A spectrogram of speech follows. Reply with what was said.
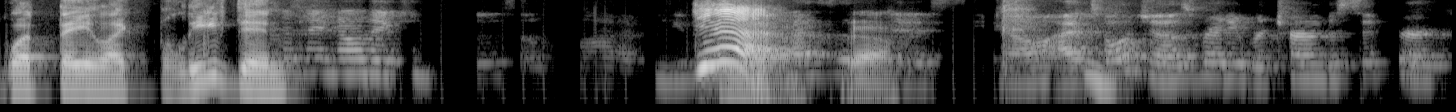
what they like believed in. Because they know they can lose a lot of people. Yeah. because of Yeah. this, You know, I told you I was ready to return to sender.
